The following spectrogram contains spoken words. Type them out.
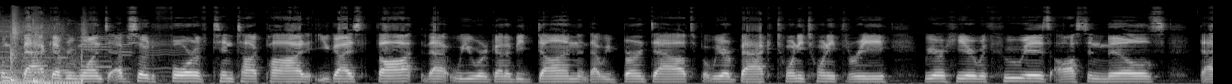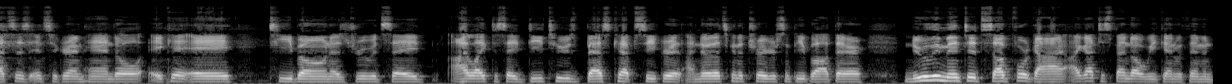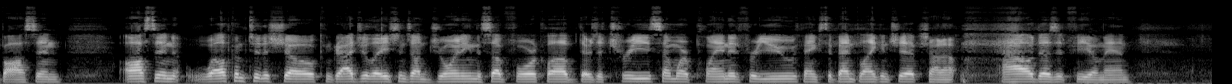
Welcome back, everyone, to episode four of Tin Talk Pod. You guys thought that we were going to be done, that we burnt out, but we are back 2023. We are here with who is Austin Mills. That's his Instagram handle, aka T Bone, as Drew would say. I like to say D2's best kept secret. I know that's going to trigger some people out there. Newly minted sub four guy. I got to spend all weekend with him in Boston. Austin, welcome to the show. Congratulations on joining the Sub 4 Club. There's a tree somewhere planted for you thanks to Ben Blankenship. Shout out. How does it feel, man?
